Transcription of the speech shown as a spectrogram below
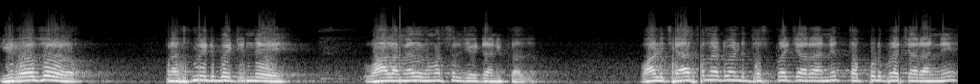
ఈరోజు ప్రెస్ మీట్ పెట్టింది వాళ్ళ మీద విమర్శలు చేయడానికి కాదు. వాళ్ళు చేస్తున్నటువంటి దుష్ప్రచారాన్ని తప్పుడు ప్రచారాన్ని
